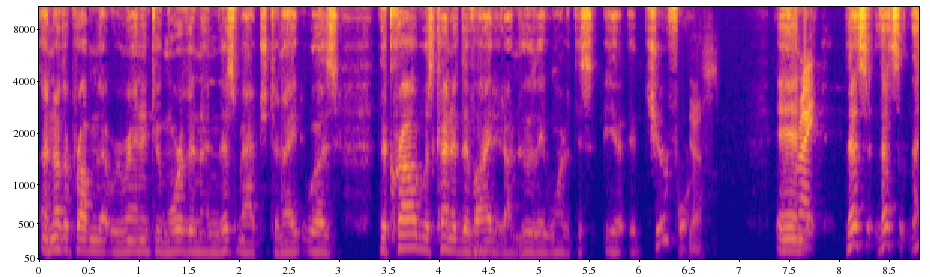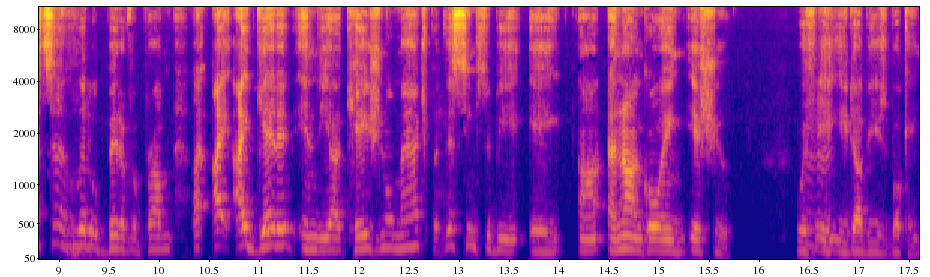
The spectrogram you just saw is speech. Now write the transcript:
another problem that we ran into more than in this match tonight was the crowd was kind of divided on who they wanted to uh, cheer for. Yes, and right. that's that's that's a little bit of a problem. I, I, I get it in the occasional match, but this seems to be a uh, an ongoing issue with mm-hmm. AEW's booking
